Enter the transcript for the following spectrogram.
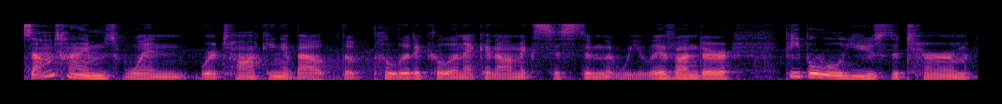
Sometimes when we're talking about the political and economic system that we live under, people will use the term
